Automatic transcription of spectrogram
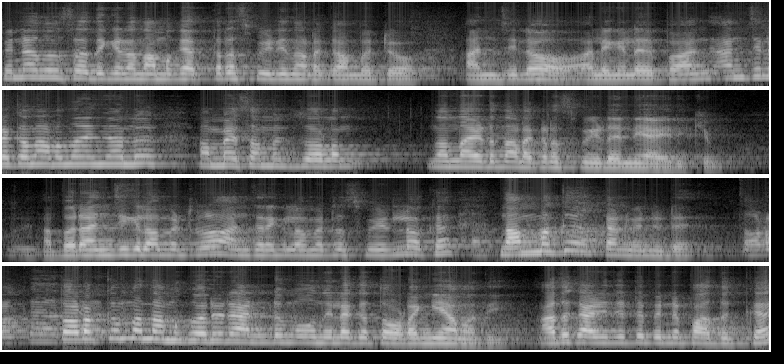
പിന്നെ അത് ശ്രദ്ധിക്കണം. നമുക്ക് എത്ര സ്പീഡിൽ നടക്കാൻ പറ്റുമോ അഞ്ചിലോ? അല്ലെങ്കിൽ ഇപ്പോൾ അഞ്ചിലൊക്കെ നടന്നു കഴിഞ്ഞാൽ അമ്മയെ സംബന്ധിച്ചോളം നന്നായിട്ട് നടക്കുന്ന സ്പീഡ് തന്നെയായിരിക്കും. അപ്പോൾ ഒരു അഞ്ച് കിലോമീറ്ററോ അഞ്ചര കിലോമീറ്റർ സ്പീഡിലോ ഒക്കെ നമുക്ക് കൺവീനിയന്റ് തുടക്ക നമുക്ക് ഒരു രണ്ട് മൂന്നിലൊക്കെ തുടങ്ങിയാൽ മതി. അത് കഴിഞ്ഞിട്ട് പിന്നെ പതുക്കെ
